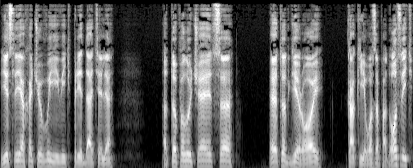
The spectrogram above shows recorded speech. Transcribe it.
«если я хочу выявить предателя». «А то, получается, этот герой, как его заподозрить?»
